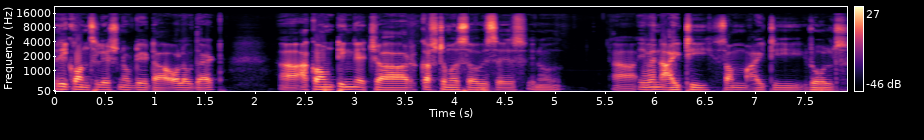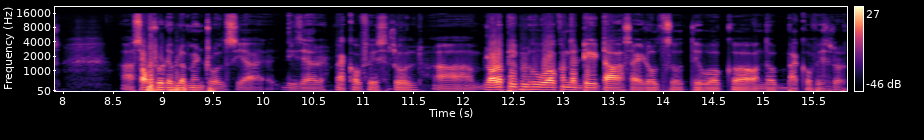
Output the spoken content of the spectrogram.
reconciliation of data all of that uh, accounting hr customer services you know uh, even IT, some IT roles, uh, software development roles. Yeah, these are back office role. A lot of people who work on the data side also they work uh, on the back office role.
